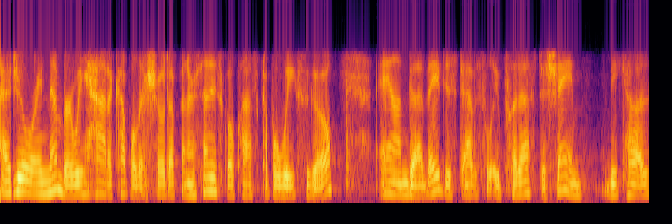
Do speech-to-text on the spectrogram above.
as you'll remember, we had a couple that showed up in our Sunday school class a couple of weeks ago, and uh, they just absolutely put us to shame because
